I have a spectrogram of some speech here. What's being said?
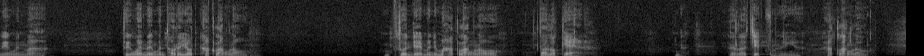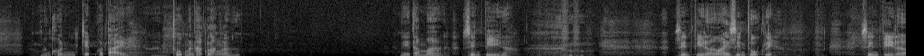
เลี้ยงมันมา ถึงวันหนึ่งมันทรยศหักหลังเรา ส่วนใหญ่มันจะมาหักหลังเรา ตอนเราแก่ตอนเราเจ็บอะไรเงี้ย หักหลังเราบางคนเจ็บก็ตายไปถูกมันหักหลังแล้ว นี่ธรรมะสิ้นปีนะ สิ้นปีแล้วเอาให้สิ้นทุกข์เลย สิ้นปีแล้ว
